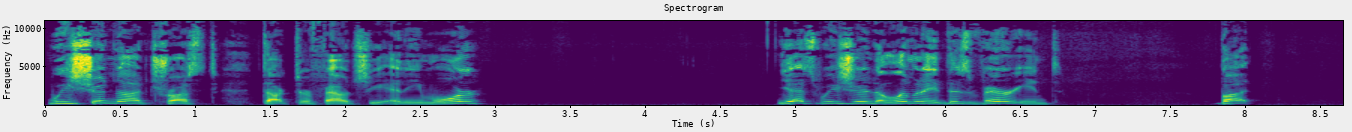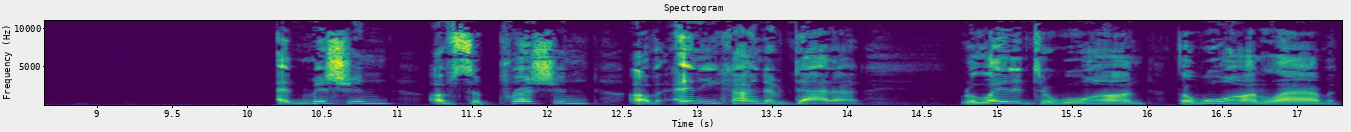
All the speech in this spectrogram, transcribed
We should not trust Dr. Fauci anymore. Yes, we should eliminate this variant, but admission of suppression of any kind of data related to Wuhan, the Wuhan lab,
